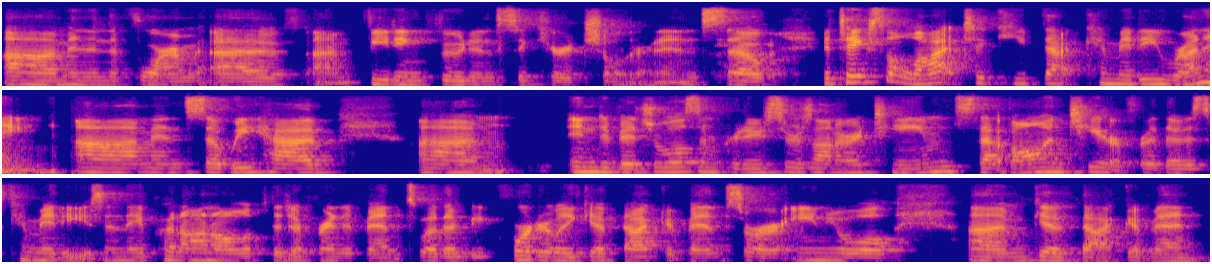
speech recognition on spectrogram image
um, and in the form of um, feeding food and secure children. And so it takes a lot to keep that committee running. Um, and so we have um, individuals and producers on our teams that volunteer for those committees and they put on all of the different events, whether it be quarterly give back events or our annual um, give back event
